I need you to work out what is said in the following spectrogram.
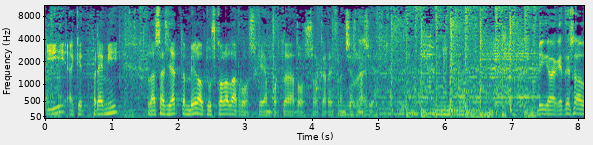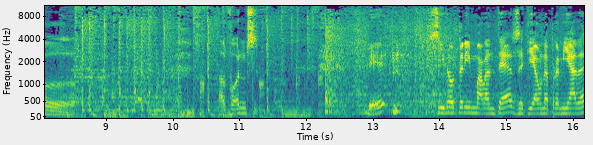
i aquest premi l'ha assajat també l'Autoescola l'Arbós, que ja en porta dos, al carrer Francesc Molt. Macià. Vinga, aquest és el... El fons. Bé, si no ho tenim mal entès, aquí hi ha una premiada.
